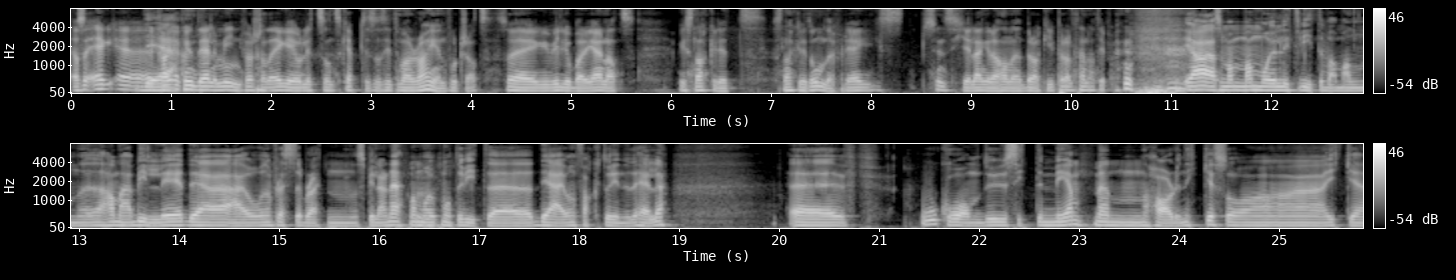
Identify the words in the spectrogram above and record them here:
Altså, jeg, eh, Det- jeg, kan, jeg kan jo dele min først, at jeg er jo litt sånn skeptisk og sitter med Ryan fortsatt. Så jeg vil jo bare gjerne at vi snakker litt, snakker litt om det, fordi jeg syns ikke lenger han er et bra keeperalternativ. Ja, altså man, man må jo litt vite hva man Han er billig, det er jo de fleste Brighton-spillerne. Man må jo på en måte vite Det er jo en faktor inn i det hele. Eh, ok om du sitter med den, men har du den ikke, så eh, ikke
